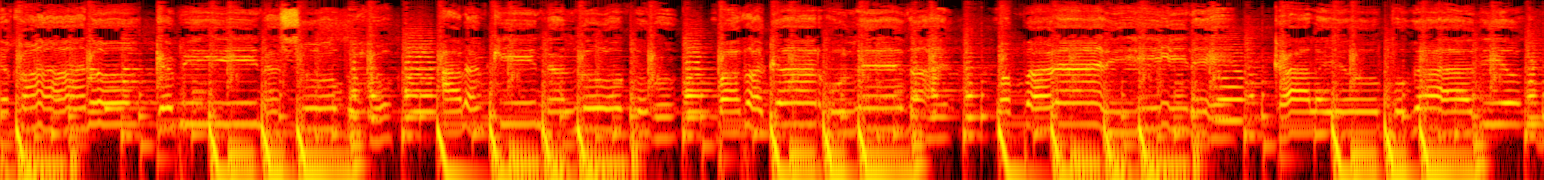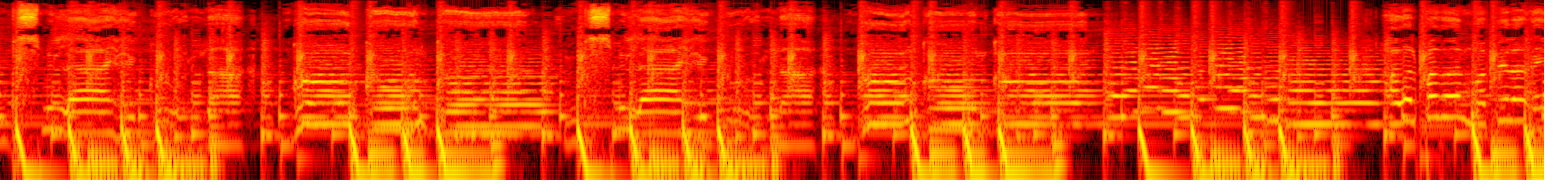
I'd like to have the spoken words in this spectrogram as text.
yaqaano gebigiina soo baxo badagaar u leedahay waa baraarihiine kaalayo bogaadiyo bismillaahi guula guul guul guul bismillaahi guula guul guul guul hadal badan ma bilane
